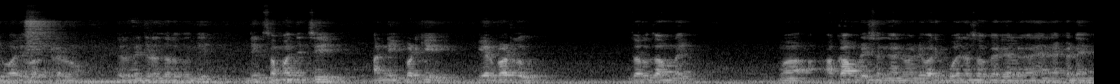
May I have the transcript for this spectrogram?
ఈ వాలీబాల్ క్రీడలను నిర్వహించడం జరుగుతుంది. దీనికి సంబంధించి అన్ని ఇప్పటికీ ఏర్పాట్లు జరుగుతూ ఉన్నాయి. మా అకామిడేషన్ కానివ్వండి వారికి భోజన సౌకర్యాలు కానీ అక్కడనే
